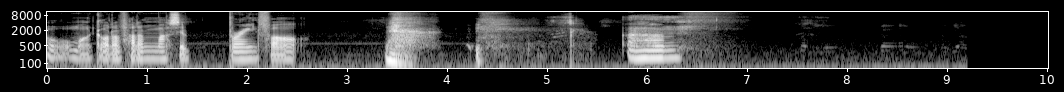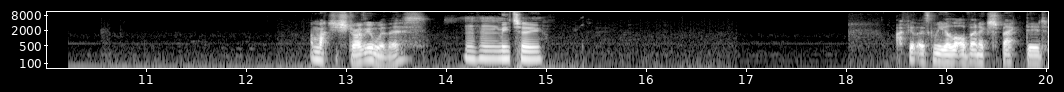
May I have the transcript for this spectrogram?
Oh my god, I've had a massive brain fart. um. I'm actually struggling with this. Mhm, me too. I feel there's gonna be a lot of unexpected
